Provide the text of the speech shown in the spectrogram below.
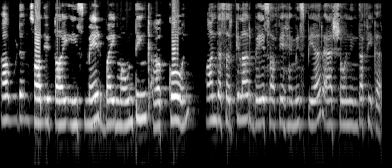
A wooden solid toy is made by mounting a cone on the circular base of a hemisphere as shown in the figure.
